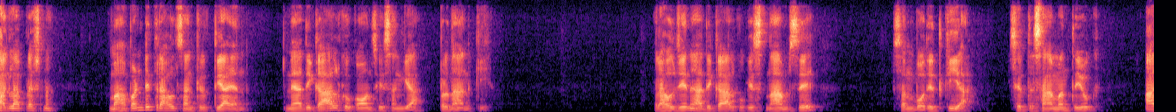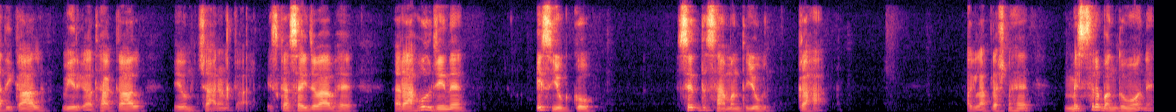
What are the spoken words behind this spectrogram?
अगला प्रश्न, महापंडित राहुल संकृत्यायन ने आदिकाल को कौन सी संज्ञा प्रदान की? राहुल जी ने आदिकाल को किस नाम से संबोधित किया? सिद्ध सामंत युग आदिकाल वीरगाथा काल एवं चारण काल इसका सही जवाब है, राहुल जी ने इस युग को सिद्ध सामंत युग कहा। अगला प्रश्न है, मिश्र बंधुओं ने,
